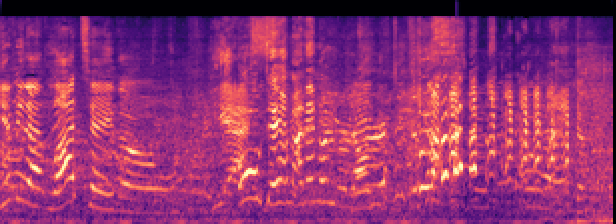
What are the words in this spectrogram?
Give me that latte, though. Yes. Oh, damn! I didn't know you were there.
